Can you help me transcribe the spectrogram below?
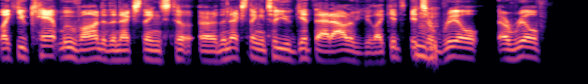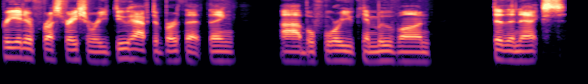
like you can't move on to the next things to or the next thing until you get that out of you. Like it's it's mm-hmm. a real a real creative frustration where you do have to birth that thing uh, before you can move on to the next.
